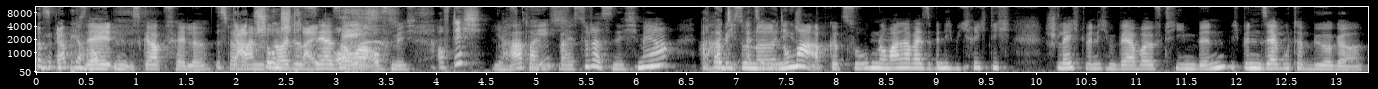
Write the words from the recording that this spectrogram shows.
Es gab ja auch Selten, es gab Fälle. Es da gab waren schon Leute Streit. sehr Oh. sauer auf mich. auf dich. Ja, auf weil, weißt du das nicht mehr? Da habe ich so eine dir Nummer abgezogen. Normalerweise bin ich mich richtig schlecht, wenn ich im Werwolf-Team bin. Ich bin ein sehr guter Bürger.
